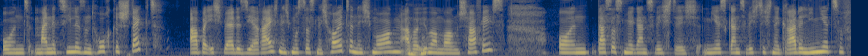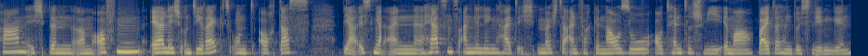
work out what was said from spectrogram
Und meine Ziele sind hochgesteckt aber ich werde sie erreichen. Ich muss das nicht heute, nicht morgen, aber mhm. übermorgen schaffe ich's. Und das ist mir ganz wichtig. Mir ist ganz wichtig, eine gerade Linie zu fahren. Ich bin ähm, offen, ehrlich und direkt. Und auch das ja, ist mir eine Herzensangelegenheit. Ich möchte einfach genauso authentisch wie immer weiterhin durchs Leben gehen.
